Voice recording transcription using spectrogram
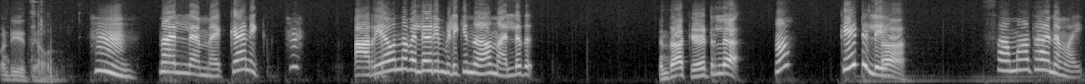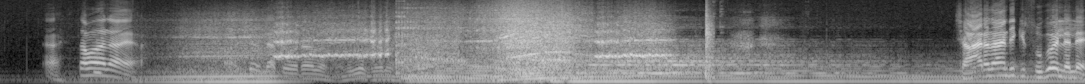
വണ്ടി എത്തിയാവുന്നു. ഹും, നല്ല മെക്കാനിക് ഹും, അറിയാവുന്ന വല്ലവരും വിളിക്കുന്നതാ നല്ലത്. എന്താ കേട്ടില്ല? ആ കേട്ടില്ലേ? ആ, സമാധാനമായി. ആ, സമാധാനായ. ആവശ്യമില്ലാത്ത ഓരോന്ന്. നീ കേറ്. ശാരദാന്റിക്ക് സുഖമില്ലല്ലേ?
